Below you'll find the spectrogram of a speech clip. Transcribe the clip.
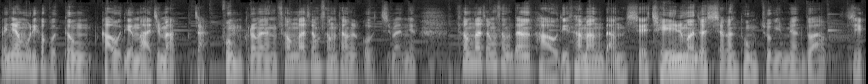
왜냐하면 우리가 보통 가우디의 마지막 작품 그러면 성가정 성당을 꼽지만요. 성가정 성당은 가우디 사망 당시에 제일 먼저 시작한 동쪽 인면도 아직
